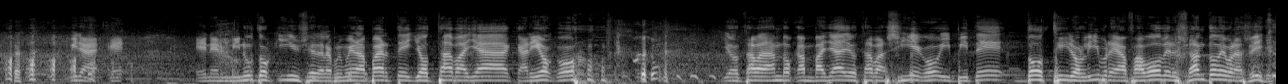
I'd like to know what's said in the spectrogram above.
Mira, eh, en el minuto 15 de la primera parte yo estaba ya carioco. yo estaba dando camballá, yo estaba ciego y pité dos tiros libres a favor del Santo de Brasil.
